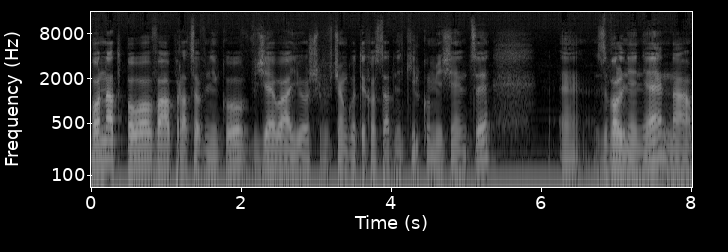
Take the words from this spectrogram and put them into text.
ponad połowa pracowników wzięła już w ciągu tych ostatnich kilku miesięcy zwolnienie na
